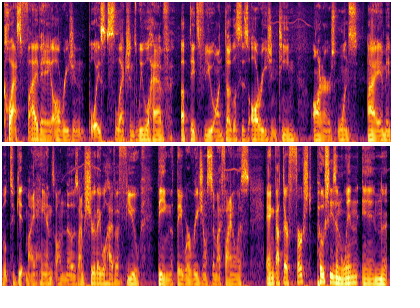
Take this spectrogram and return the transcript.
Class 5A All Region Boys selections. We will have updates for you on Douglas's All Region team honors once I am able to get my hands on those. I'm sure they will have a few, being that they were regional semifinalists and got their first postseason win in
